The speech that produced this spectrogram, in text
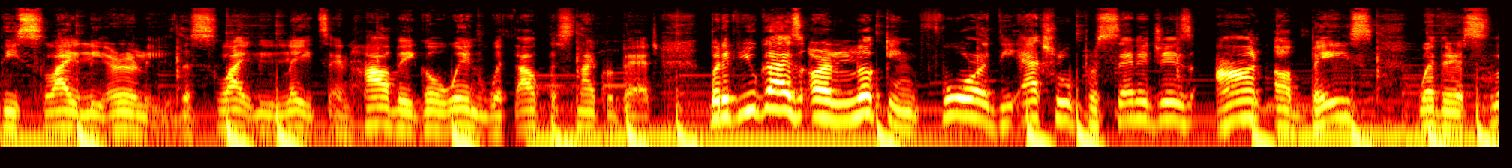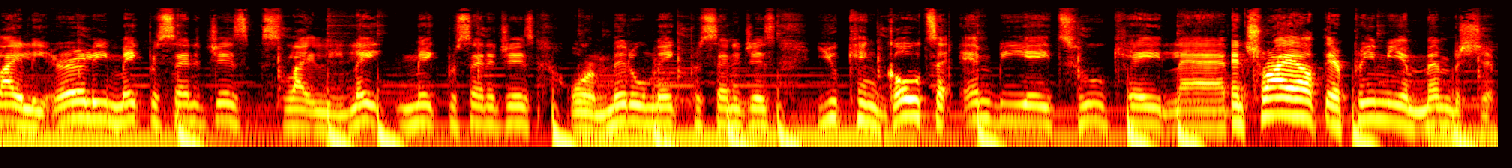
these slightly early, the slightly late, and how they go in without the sniper badge. But if you guys are looking for the actual percentages on a base, whether it's slightly early make percentages, slightly late make percentages, or middle make percentages, you can go to NBA 2K Lab and try out their premium membership.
